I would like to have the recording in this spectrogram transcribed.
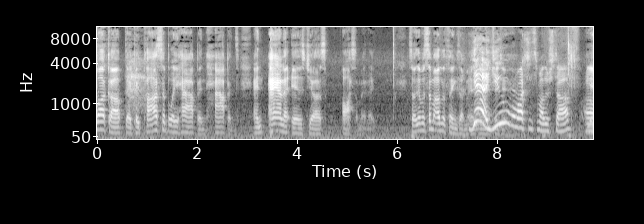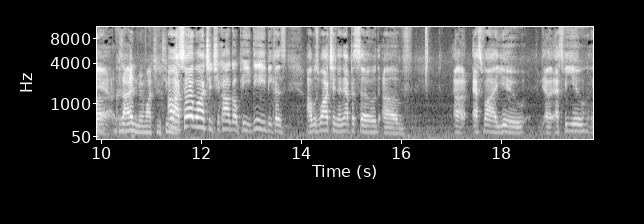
fuck up that could possibly happen happens. And Ana is just awesome in it. So there was some other things I mentioned. yeah, you were watching some other stuff. Uh, Yeah. Because I hadn't been watching too much. Oh, I started watching Chicago PD because I was watching an episode of uh, SVU, uh, SVU,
